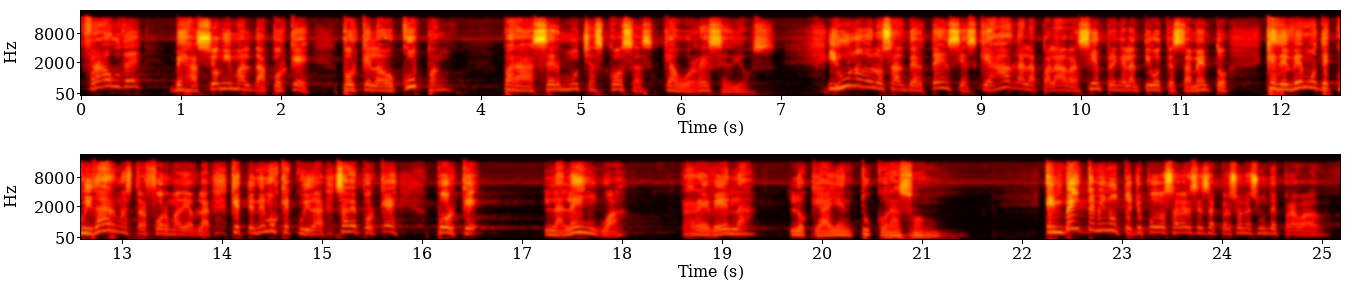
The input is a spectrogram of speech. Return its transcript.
fraude, vejación y maldad. ¿Por qué? Porque la ocupan para hacer muchas cosas que aborrece Dios. Y una de las advertencias que habla la palabra siempre en el Antiguo Testamento, que debemos de cuidar nuestra forma de hablar, que tenemos que cuidar. ¿Sabe por qué? Porque la lengua revela lo que hay en tu corazón. En 20 minutos yo puedo saber si esa persona es un depravado.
